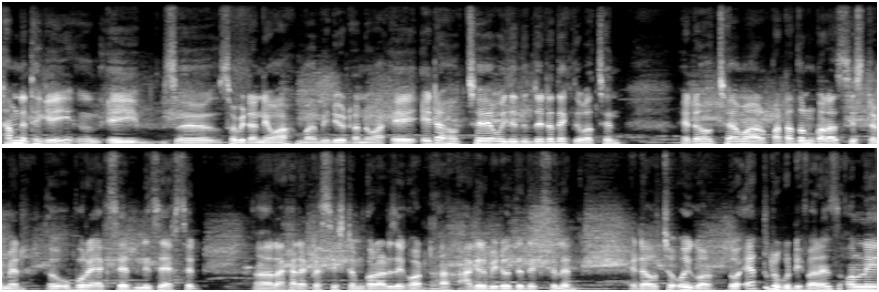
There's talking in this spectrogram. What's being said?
সামনে থেকেই এই ছবিটা নেওয়া বা ভিডিওটা নেওয়া। এটা হচ্ছে ওই যে, যেটা দেখতে পাচ্ছেন এটা হচ্ছে আমার পাটাতন করার সিস্টেমের, তো উপরে এক সেট নিচে এক সেট রাখার একটা সিস্টেম করার যে ঘরটা আগের ভিডিওতে দেখছিলেন, এটা হচ্ছে ওই ঘর। তো এতটুকু ডিফারেন্স অনলি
